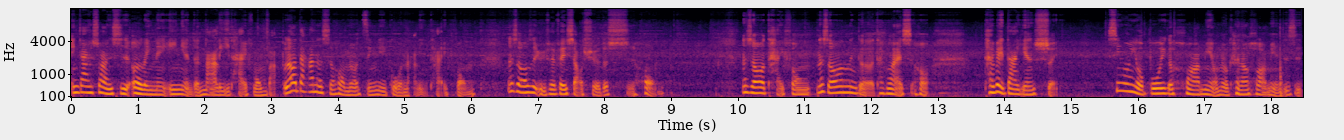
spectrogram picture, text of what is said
应该算是二零零一年的那莉台风吧。不知道大家那时候有没有经历过那莉台风？那时候是雨菲菲小学的时候，那时候台风，那时候那个台风来的时候，台北大淹水。新闻有播一个画面，我没有看到画面，就是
